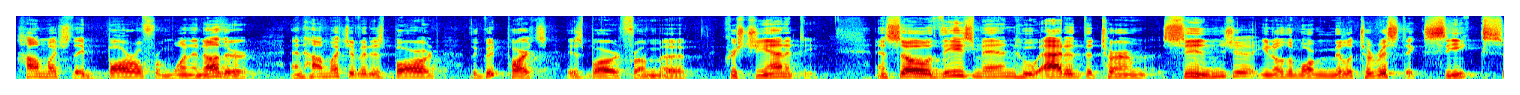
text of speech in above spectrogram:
how much they borrow from one another and how much of it is borrowed, the good parts is borrowed from uh, Christianity. And so these men who added the term Singh, you know, the more militaristic Sikhs,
